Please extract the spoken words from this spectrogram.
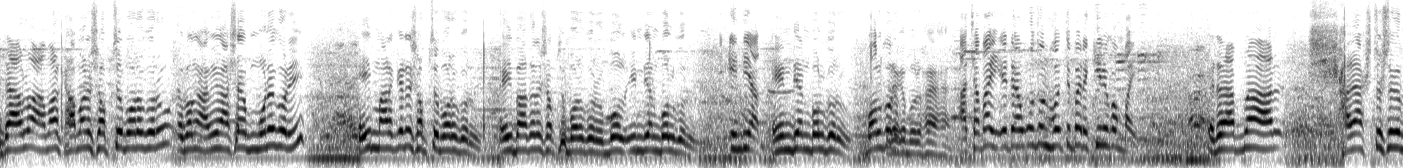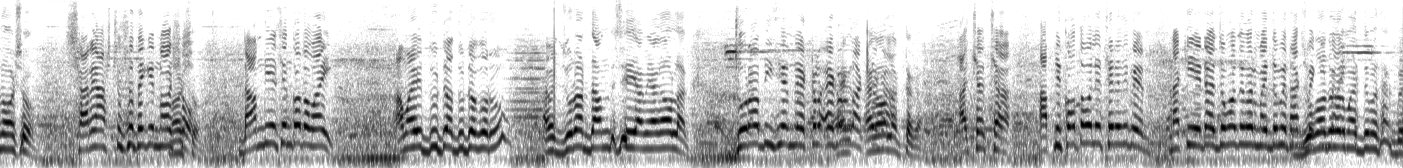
এটা হলো আমার খামারের সবচেয়ে বড় গরু এবং আমি আশা মনে করি এই মার্কেটে সবচেয়ে বড় গরু এই বাজারে সবচেয়ে বড় গরু বল ইন্ডিয়ান বল গরু। ইন্ডিয়ান ইন্ডিয়ান বল গরু। বল গরু? হ্যাঁ হ্যাঁ। আচ্ছা ভাই এটা ওজন হতে পারে কীরকম ভাই? এটা আপনার সাড়ে আটশো থেকে নশো সাড়ে আটশোশো থেকে 900 দাম দিয়েছেন কত ভাই? আমার এই দুটা দুটো গরু আমি জোড়ার দাম দিছি আমি এগারো লাখ। জোড়া দিয়েছেন এগারো লাখ এগারো লাখ টাকা। আচ্ছা আচ্ছা। আপনি কত হলে ছেড়ে দেবেন? নাকি এটা যোগাযোগের মাধ্যমে থাকবে যোগাযোগের মাধ্যমে থাকবে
